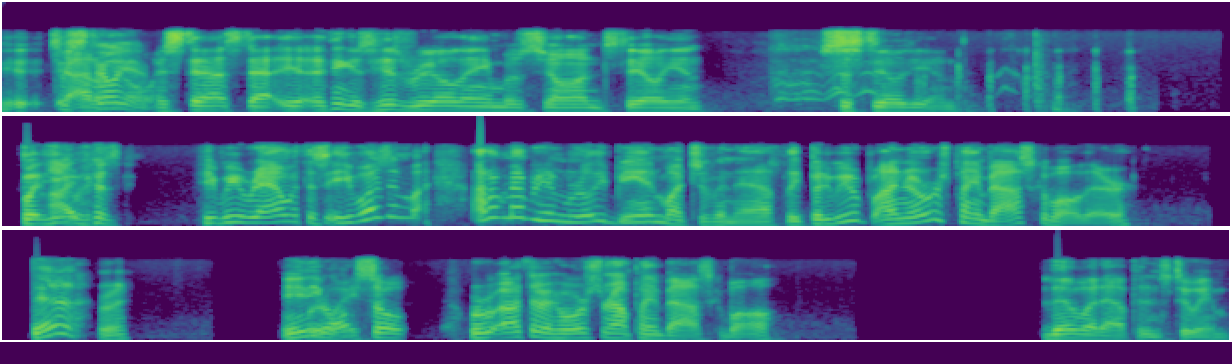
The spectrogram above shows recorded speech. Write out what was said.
I don't know. His stat, stat, I think his his real name was Sean Stillion, Sicilian. But he I- was. He, we ran with this. He wasn't. I don't remember him really being much of an athlete, but we were. I remember us playing basketball there. Yeah. Right. Anyway, all- so we're out there horsing around playing basketball. Then what happens to him?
